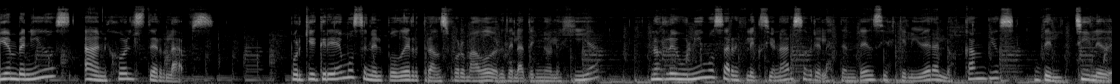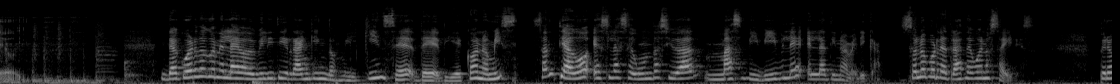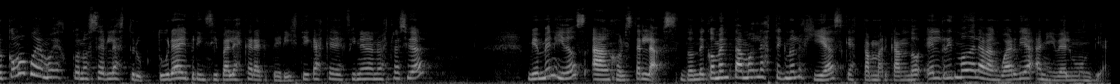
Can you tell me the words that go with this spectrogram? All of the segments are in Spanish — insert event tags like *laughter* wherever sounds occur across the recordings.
Bienvenidos a Anholster Labs. Porque creemos en el poder transformador de la tecnología, nos reunimos a reflexionar sobre las tendencias que lideran los cambios del Chile de hoy. De acuerdo con el Livability Ranking 2015 de The Economist, Santiago es la segunda ciudad más vivible en Latinoamérica, solo por detrás de Buenos Aires. Pero ¿cómo podemos conocer la estructura y principales características que definen a nuestra ciudad? Bienvenidos a Anholster Labs, donde comentamos las tecnologías que están marcando el ritmo de la vanguardia a nivel mundial.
